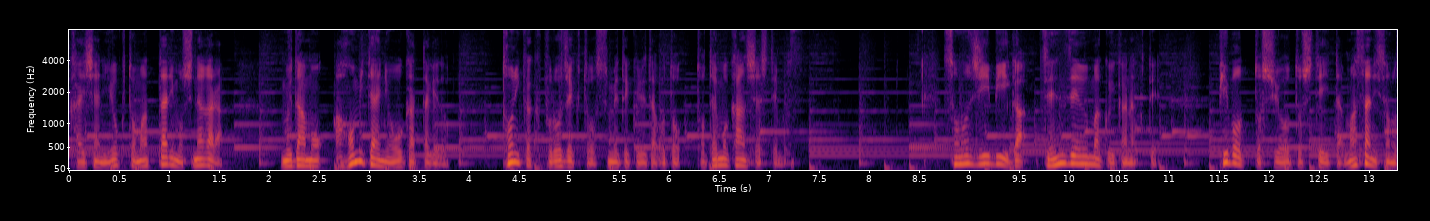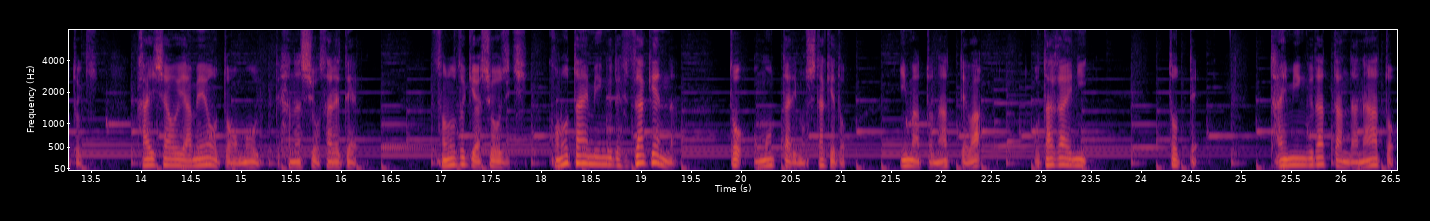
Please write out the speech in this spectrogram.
会社によく泊まったりもしながら無駄もアホみたいに多かったけどとにかくプロジェクトを進めてくれたこととても感謝してますその GB が全然うまくいかなくてピボットしようとしていたまさにその時会社を辞めようと思うって話をされてその時は正直このタイミングでふざけんなと思ったりもしたけど今となってはお互いにとってタイミングだったんだなと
